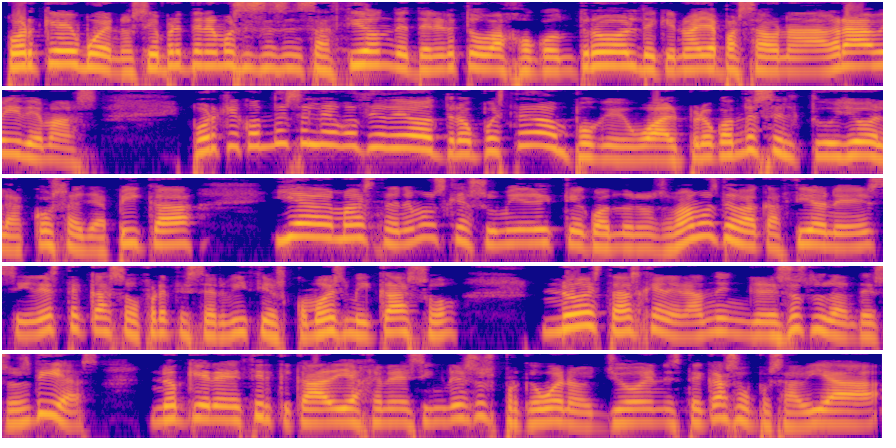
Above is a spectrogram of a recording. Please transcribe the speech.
porque, bueno, siempre tenemos esa sensación de tener todo bajo control, de que no haya pasado nada grave y demás. Porque cuando es el negocio de otro, pues te da un poco igual, pero cuando es el tuyo, la cosa ya pica. Y además tenemos que asumir que cuando nos vamos de vacaciones, si en este caso ofreces servicios, como es mi caso, no estás generando ingresos durante esos días. No quiere decir que cada día generes ingresos, porque bueno, yo en este caso pues había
